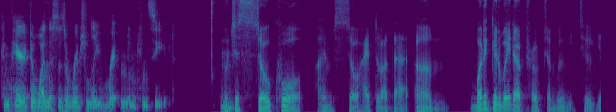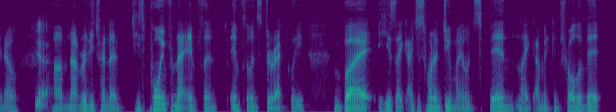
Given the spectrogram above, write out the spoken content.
compared to when this was originally written and conceived? which is so cool. I'm so hyped about that. Um, what a good way to approach a movie too. You know, Yeah. um, not really trying to. He's pulling from that influence influence directly, but he's like, I just want to do my own spin. Like I'm in control of it,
